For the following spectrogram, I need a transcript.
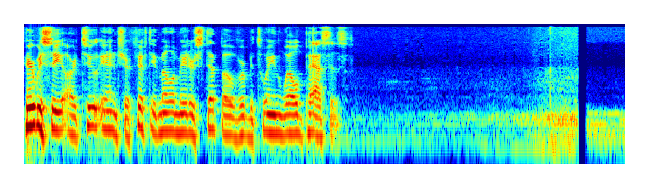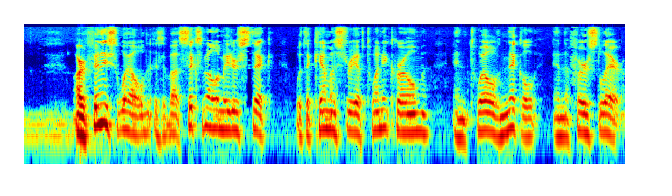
Here we see our 2 inch or 50 millimeter step over between weld passes. Our finished weld is about 6 millimeters thick with a chemistry of 20 chrome and 12 nickel in the first layer.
